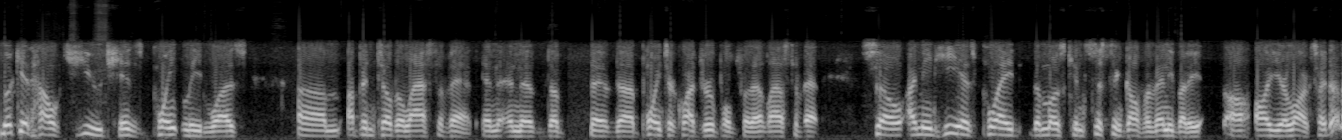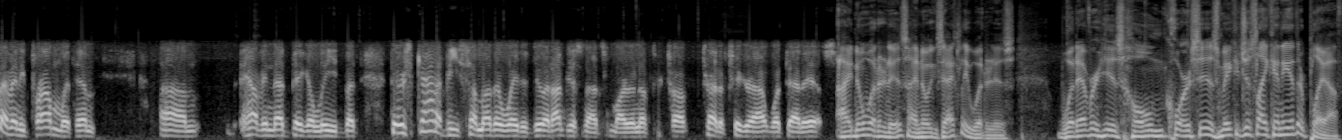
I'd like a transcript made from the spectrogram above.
look at how huge his point lead was um, up until the last event, and and the, the the the points are quadrupled for that last event. So, I mean, he has played the most consistent golf of anybody all, all year long. So, I don't have any problem with him um, having that big a lead. But there's got to be some other way to do it. I'm just not smart enough to try, try to figure out what that is. I know what it is. I know exactly what it is. Whatever his home course is, make it just like any other playoff.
